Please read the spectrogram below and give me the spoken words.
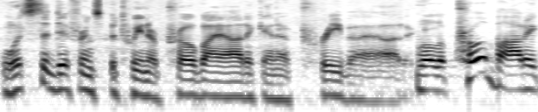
What's the difference between a probiotic and a prebiotic? Well, a probiotic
